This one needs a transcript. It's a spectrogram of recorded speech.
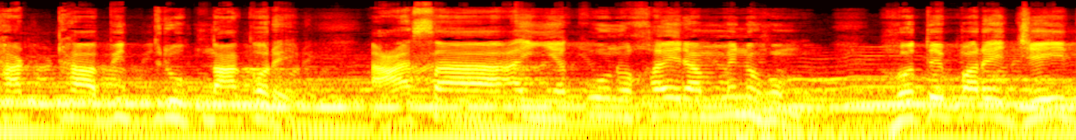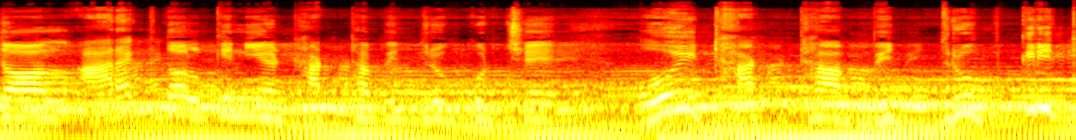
ঠাট্টা বিদ্রুপ না করে। আসা আইয়াকুন খৈরাম মিনহুম। হতে পারে যেই দল আরেক দলকে নিয়ে ঠাট্টা বিদ্রুপ করছে, ওই ঠাট্টা বিদ্রুপকৃত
